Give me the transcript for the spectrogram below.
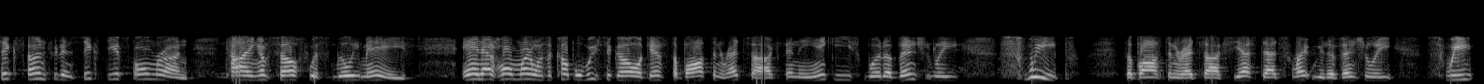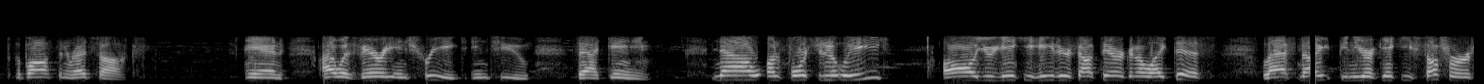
660th home run, tying himself with Willie Mays. And that home run was a couple weeks ago against the Boston Red Sox, and the Yankees would eventually sweep the Boston Red Sox. Yes, that's right. We'd eventually sweep the Boston Red Sox. And I was very intrigued into that game. Now, unfortunately, all you Yankee haters out there are going to like this. Last night, the New York Yankees suffered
